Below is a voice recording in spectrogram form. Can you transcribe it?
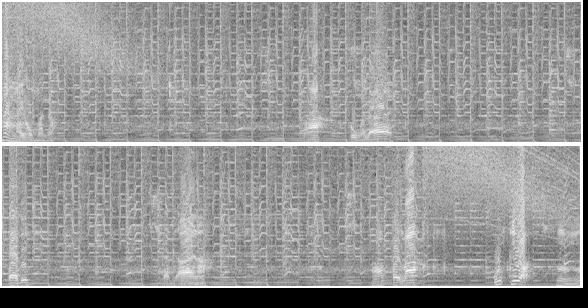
อะไรของมันเนาะมากลุ่มกันเลย เปิดดิกัดได้นะครับเปิดมา อุ้ยเกี่ยวหืม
